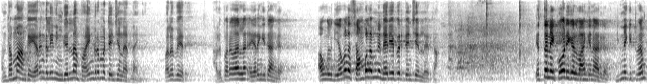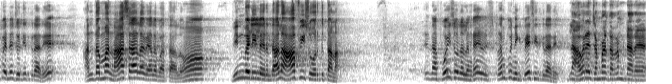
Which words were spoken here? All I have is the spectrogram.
அந்த அம்மா அங்கே இறங்கலின்னு இங்கே எல்லாம் பயங்கரமாக டென்ஷனாக இருந்தாங்க பல பேர். அது பரவாயில்ல இறங்கிட்டாங்க. அவங்களுக்கு எவ்வளோ சம்பளம்னு நிறைய பேர் டென்ஷனில் இருக்கான் எத்தனை கோடிகள் வாங்கினார்கள்? இன்னைக்கு ட்ரம்ப் என்ன சொல்லியிருக்கிறாரு? அந்த அம்மா வேலை பார்த்தாலும் விண்வெளியில் இருந்தாலும் ஆஃபீஸ் ஒர்க்கு தானா? நான் போய் சொல்லலைங்க. ட்ரம்ப் இன்னைக்கு பேசியிருக்கிறாரு. இல்லை அவரே சம்பளம் தரமிட்டாரு.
